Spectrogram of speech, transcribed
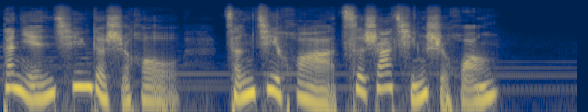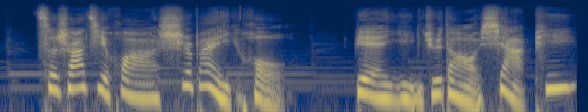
他年轻的时候曾计划刺杀秦始皇，刺杀计划失败以后，便隐居到下邳。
